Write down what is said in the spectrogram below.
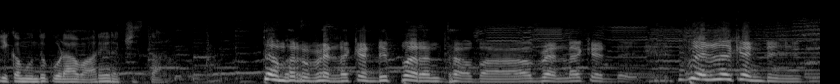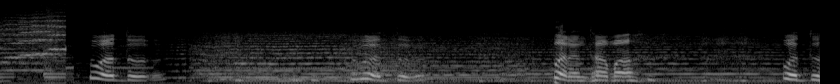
ఇక ముందు కూడా వారే రక్షిస్తారు. తమరు వెళ్ళకండి పరంధామా వెళ్ళకండి వెళ్ళకండి. వద్దు వద్దు పరంధామా వద్దు.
